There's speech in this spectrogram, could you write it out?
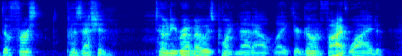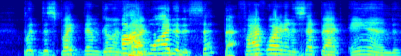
the first possession. Tony Romo is pointing that out. Like they're going five wide. But despite them going Five five, wide and a setback. five wide and a setback and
